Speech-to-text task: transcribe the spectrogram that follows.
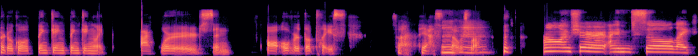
critical thinking thinking like backwards and all over the place so yes that was rough Mhm. oh, I'm sure. I'm so like,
